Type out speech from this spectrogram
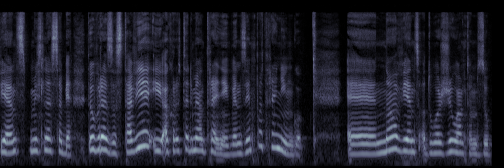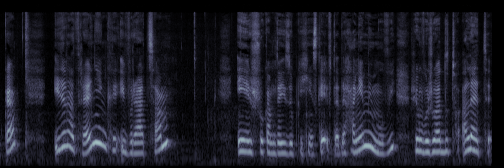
Więc myślę sobie, dobra, zostawię i akurat wtedy miałam trening, więc zjem po treningu. E, no więc odłożyłam tą zupkę, idę na trening i wracam i szukam tej zupki chińskiej i wtedy Hania mi mówi, że ją włożyła do toalety.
